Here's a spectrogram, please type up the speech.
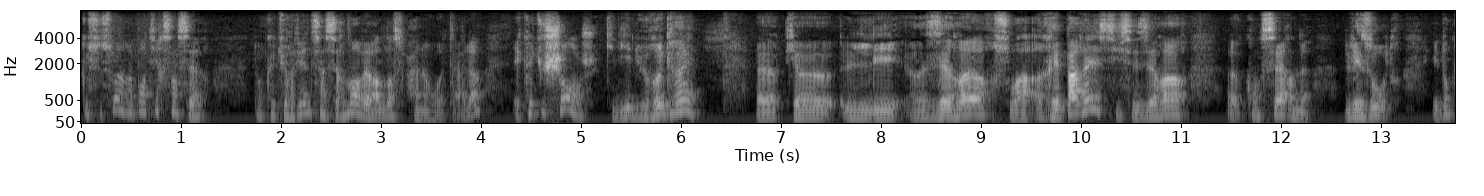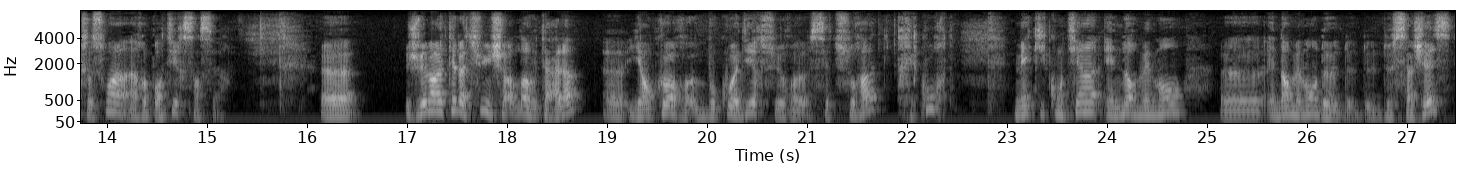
que ce soit un repentir sincère. Donc que tu reviennes sincèrement vers Allah subhanahu wa ta'ala et que tu changes, qu'il y ait du regret, euh, que les erreurs soient réparées si ces erreurs euh, concernent les autres. Et donc que ce soit un repentir sincère. Euh, je vais m'arrêter là-dessus, inshallah ta'ala. il y a encore beaucoup à dire sur cette sourate, très courte, mais qui contient énormément, énormément de, sagesse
